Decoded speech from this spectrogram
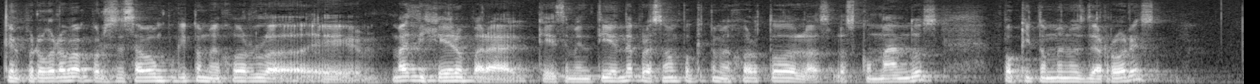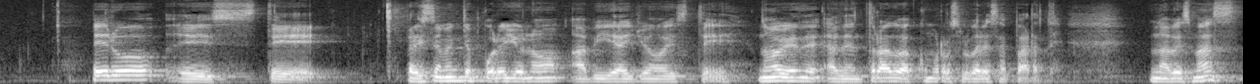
que el programa procesaba un poquito mejor, lo, eh, más ligero para que se me entienda, procesaba un poquito mejor todos los, los comandos, un poquito menos de errores. Pero este, precisamente por ello no había yo, este, no me había adentrado a cómo resolver esa parte. Una vez más,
